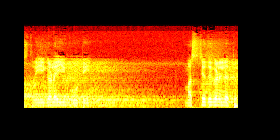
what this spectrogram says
സ്ത്രീകളെയും കൂട്ടി മസ്ജിദുകളിലെത്തും.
